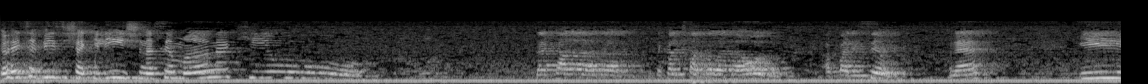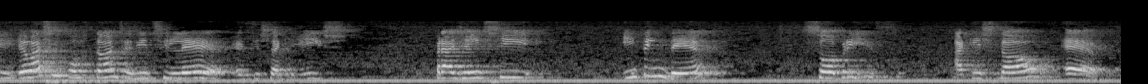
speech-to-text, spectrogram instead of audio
eu recebi esse checklist na semana que o. daquela, da, daquela estátua lá da ONU apareceu, né? E eu acho importante a gente ler esse checklist para a gente entender sobre isso. A questão é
